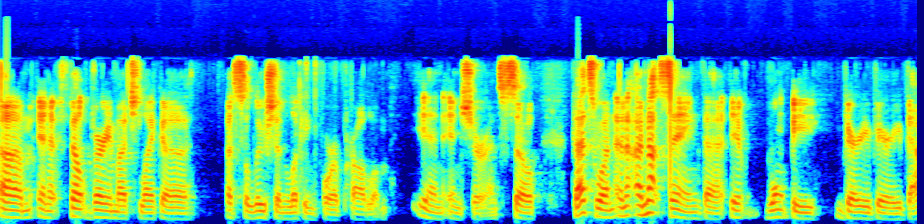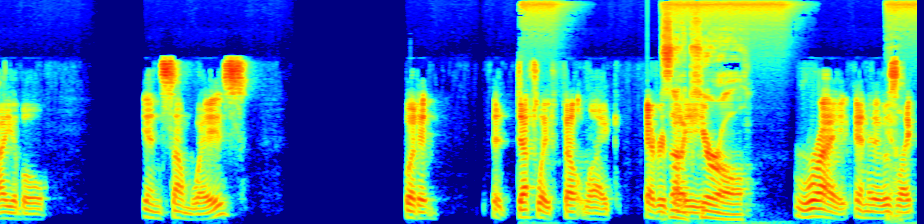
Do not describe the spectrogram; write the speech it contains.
um, and it felt very much like a, a solution looking for a problem in insurance so that's one and i'm not saying that it won't be very very valuable in some ways but it it definitely felt like it's not a cure all. right and it was Yeah. like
